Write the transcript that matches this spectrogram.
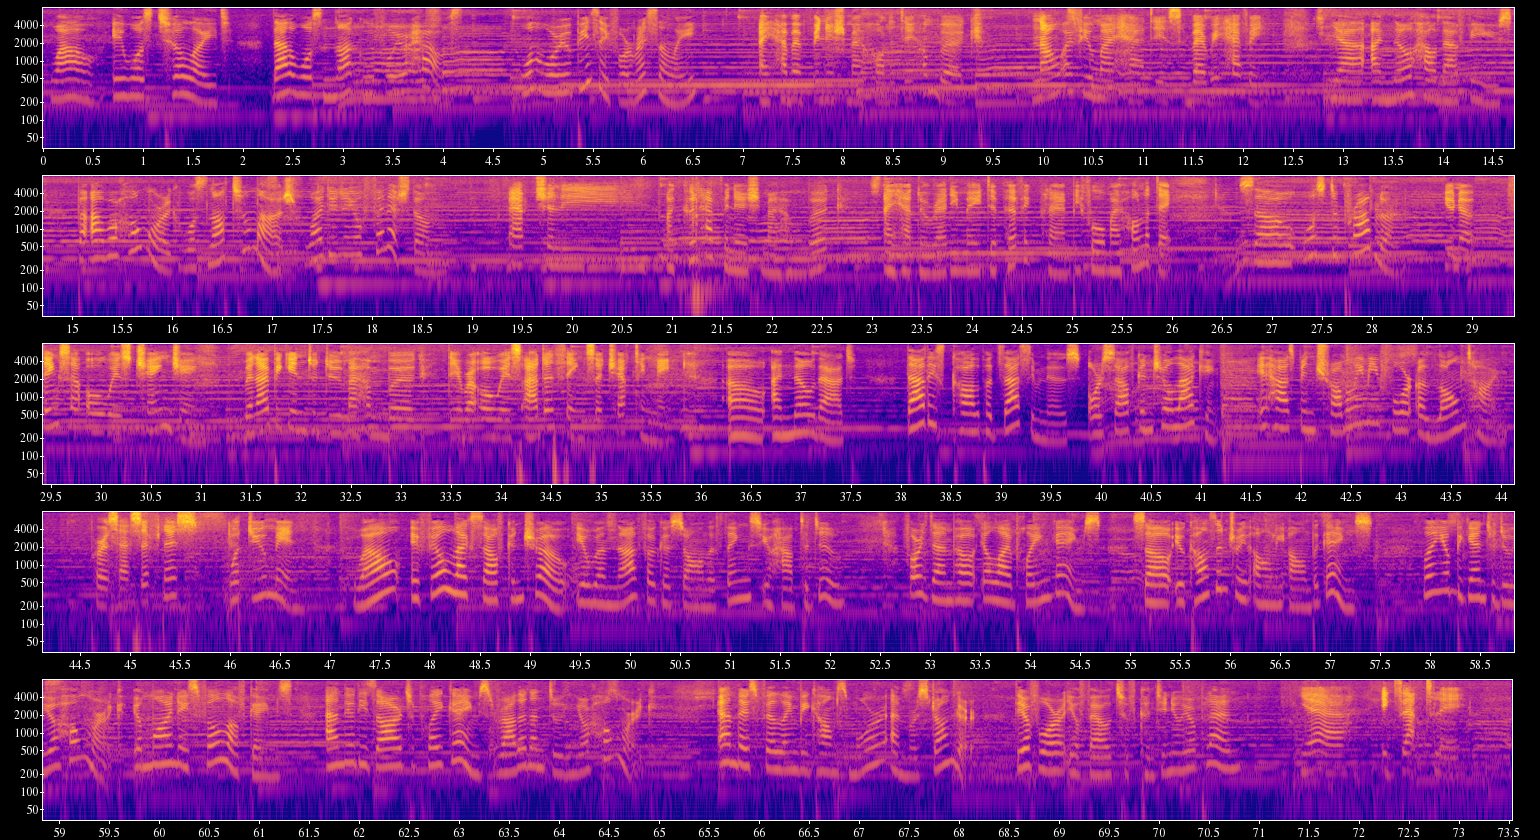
Wow, it was too late. That was not good for your health. What were you busy for recently? I haven't finished my holiday homework. Now I feel my head is very heavy. Yeah, I know how that feels. But our homework was not too much. Why didn't you finish them? Actually, I could have finished my homework. I had already made the perfect plan before my holiday. So, what's the problem? You know, things are always changing. When I begin to do my homework, there are always other things attracting me. Oh, I know that. That is called possessiveness or self control lacking. It has been troubling me for a long time. Possessiveness? What do you mean? Well, if you lack self control, you will not focus on the things you have to do. For example, you like playing games, so you concentrate only on the games. When you begin to do your homework, your mind is full of games, and you desire to play games rather than doing your homework. And this feeling becomes more and more stronger. Therefore, you fail to continue your plan. Yeah, exactly.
